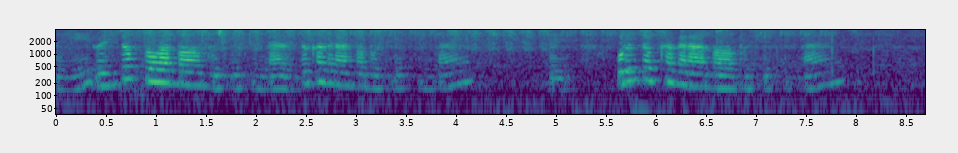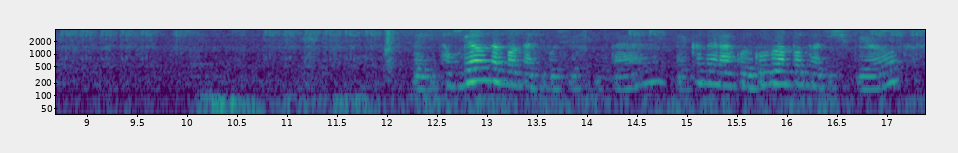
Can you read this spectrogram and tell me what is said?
네, 왼쪽도 한번 보시겠습니다. 왼쪽 카메라 한번 보시겠습니다. 네, 오른쪽 카메라 한번 보시겠습니다. 네, 정면 한번 다시 보시겠습니다. 네, 카메라 골고루 한번 봐주시고요.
